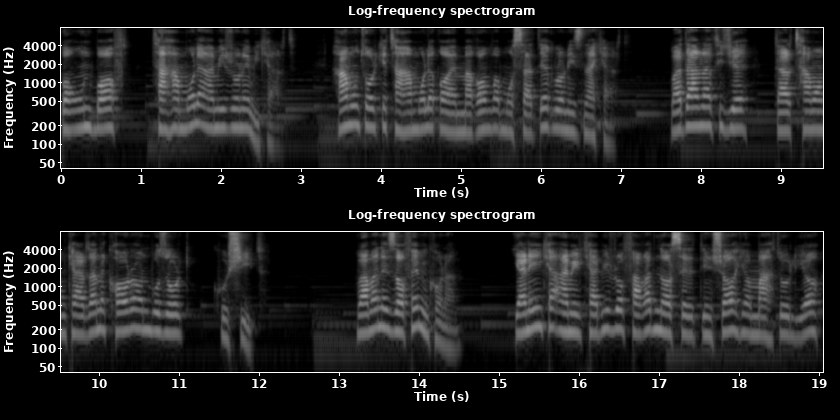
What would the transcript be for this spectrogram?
با اون بافت تحمل امیر رو نمی کرد. همونطور که تحمل قائم مقام و مصدق رو نیز نکرد و در نتیجه در تمام کردن کار آن بزرگ کوشید. و من اضافه می کنم یعنی اینکه امیر کبیر رو فقط ناصرالدین شاه یا مهدولیا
